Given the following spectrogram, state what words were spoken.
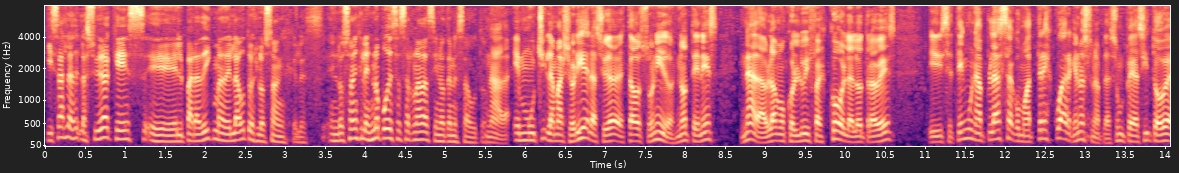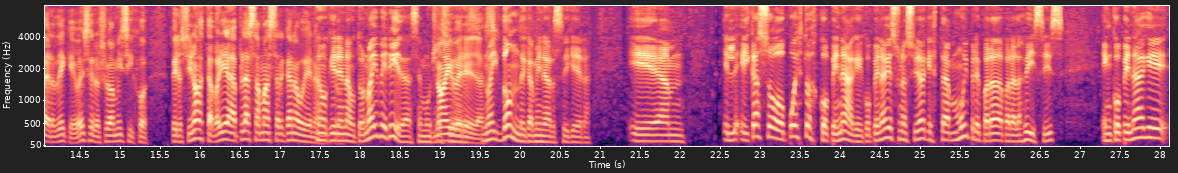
Quizás la, la ciudad que es eh, el paradigma del auto es Los Ángeles. En Los Ángeles no podés hacer nada si no tenés auto. Nada. En la mayoría de las ciudades de Estados Unidos no tenés nada. Hablamos con Luis Faescola la otra vez y dice, tengo una plaza como a tres cuadras, que no es una plaza, un pedacito verde, que a veces lo llevo a mis hijos, pero si no, hasta para ir a la plaza más cercana voy en auto. que ir en auto. No hay veredas en muchas No hay veredas. No hay dónde caminar siquiera. Eh, um, el, el caso opuesto es Copenhague. Copenhague es una ciudad que está muy preparada para las bicis. En Copenhague,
